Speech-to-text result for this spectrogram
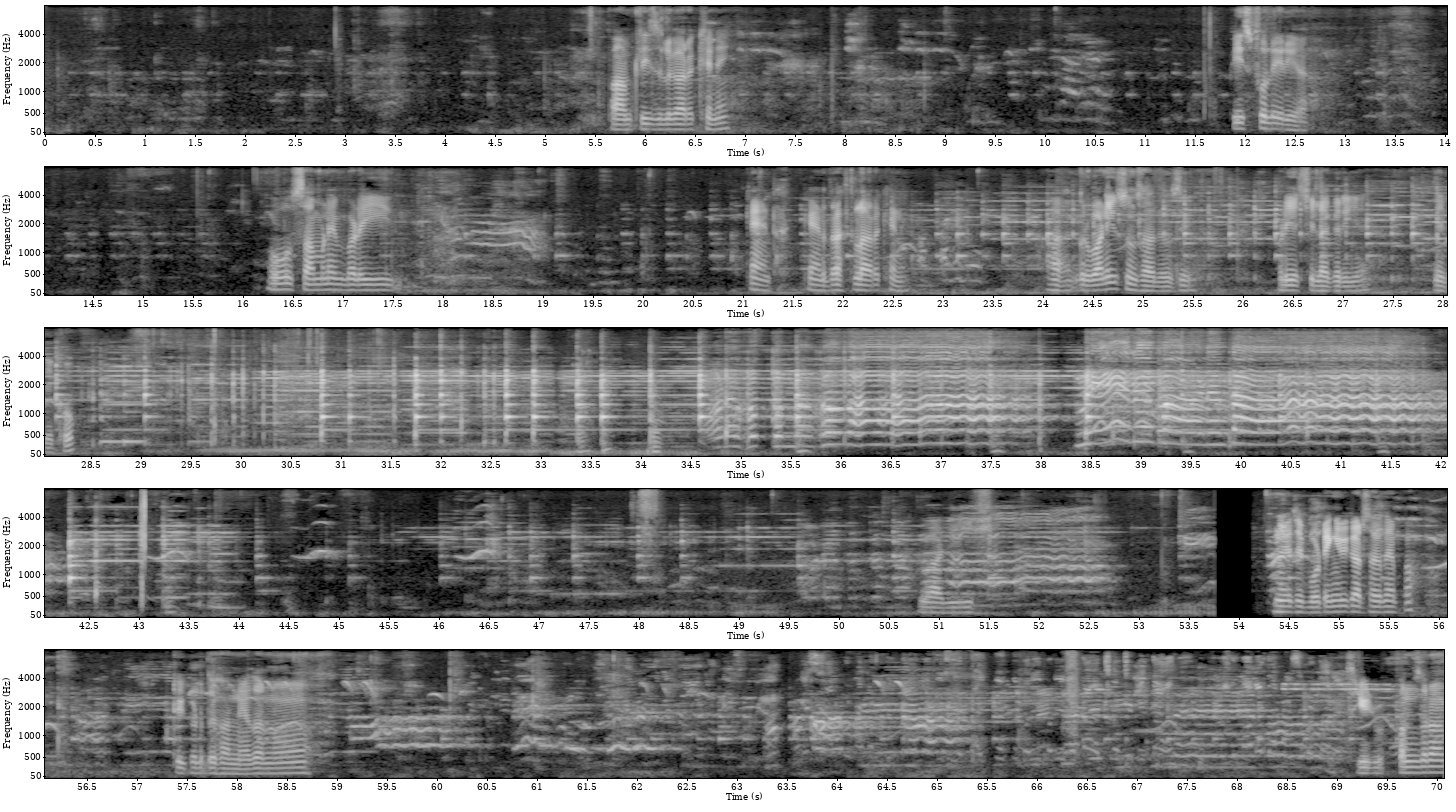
ਪਾਮ ਟਰੀਜ਼ ਲਗਾ ਰੱਖੇ ਨੇ। ਪੀਸਫੁਲ ਏਰੀਆ ਉਹ ਸਾਹਮਣੇ ਬੜੀ ਘੈਂਟ ਘੈਂਟ ਦਰਖਤ ਲਾ ਰੱਖੇ ਨੇ ਹਾਂ ਗੁਰਬਾਣੀ ਵੀ ਸੁਣ ਸਕਦੇ ਹੋ ਤੁਸੀਂ ਬੜੀ ਅੱਛੀ ਲੱਗ ਰਹੀ ਹੈ ਇਹ ਦੇਖੋ ਹੁਣ ਵਾਹ ਜੀ। ਇੱਥੇ ਬੋਟਿੰਗ ਵੀ ਕਰ ਸਕਦੇ ਆਪਾਂ। ਟਿਕਟ ਦਿਖਾਉਂਦੇ ਆ ਤੁਹਾਨੂੰ। ਸੀਟ 15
